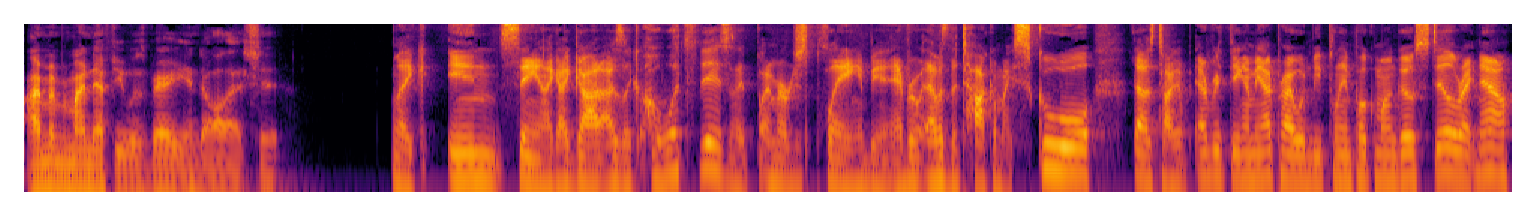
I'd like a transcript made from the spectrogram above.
I remember my nephew was very into all that shit. Like insane. Like I got, I was like, oh, what's this? And I, I remember just playing and being every. That was the talk of my school. That was talk of everything. I mean, I probably wouldn't be playing Pokemon Go still right now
